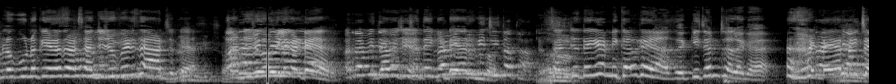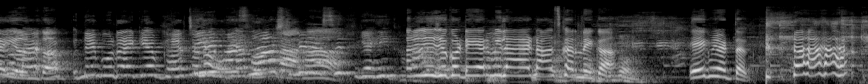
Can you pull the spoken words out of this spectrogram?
हम लोग उन्होंने खेला था संजय जी फिर से हार चुके हैं। संजय जी को मिलेगा डेयर। रवि जी रवि जी से देंगे डेयर रवि जी उनको। जीता था। संजय देखिए निकल गए यहाँ से किचन चले गए। डेयर नहीं चाहिए उनको। नहीं बोल रहा है कि अब घर चलो गया। सिर्फ़ यही संजय जी को डेयर मिला है डांस करने का। एक मिनट तक।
